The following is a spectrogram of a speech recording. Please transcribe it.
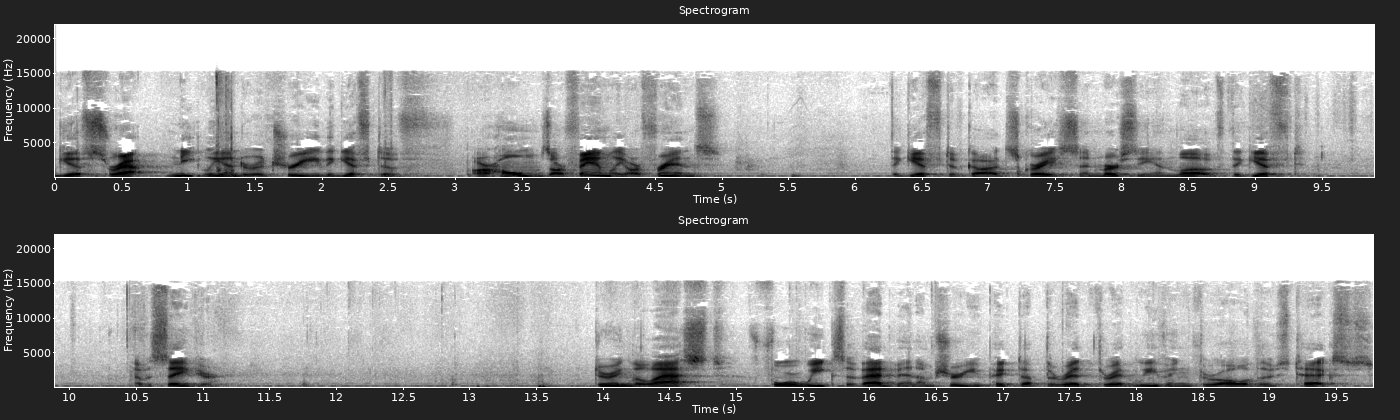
Gifts wrapped neatly under a tree, the gift of our homes, our family, our friends the gift of God's grace and mercy and love, the gift of a Savior. During the last four weeks of Advent, I'm sure you picked up the red thread weaving through all of those texts.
